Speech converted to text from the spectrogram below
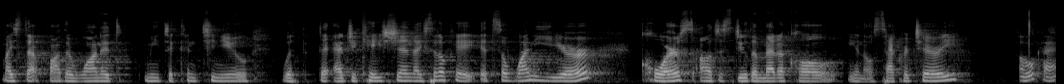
my stepfather wanted me to continue with the education, I said, okay, it's a one year course. I'll just do the medical, you know, secretary. Oh, okay.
